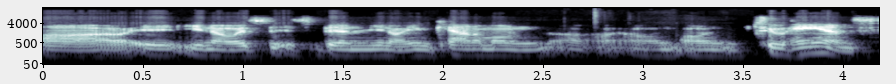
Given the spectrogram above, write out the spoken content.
Uh, it, you know, it's it's been you know you can count them on on, on two hands.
